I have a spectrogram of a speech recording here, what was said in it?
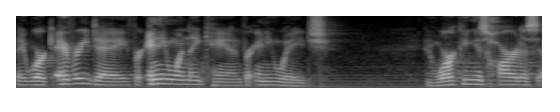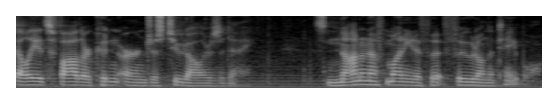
they work every day for anyone they can for any wage. And working as hard as Elliot's father couldn't earn just $2 a day. It's not enough money to put food on the table.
